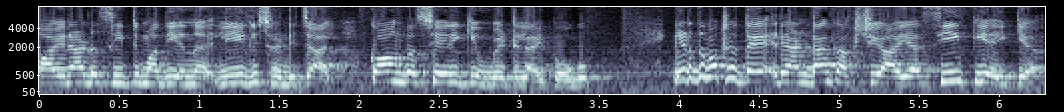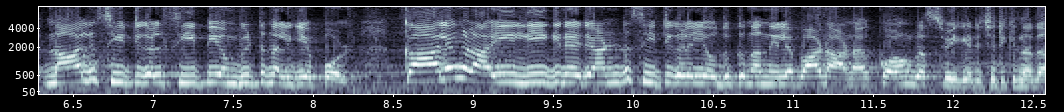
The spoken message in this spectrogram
വയനാട് സീറ്റ് മതിയെന്ന് ലീഗ് ഛടിച്ചാൽ കോൺഗ്രസ് ശരിക്കും വെട്ടിലായി പോകും. ഇടതുപക്ഷത്തെ രണ്ടാം കക്ഷിയായ സി പി ഐക്ക് നാല് സീറ്റുകൾ സി പി എം വിട്ടു നൽകിയപ്പോൾ കാലങ്ങളായി ലീഗിന് രണ്ട് സീറ്റുകളിൽ ഒതുക്കുന്ന നിലപാടാണ് കോൺഗ്രസ് സ്വീകരിച്ചിരിക്കുന്നത്.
